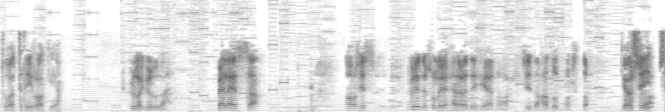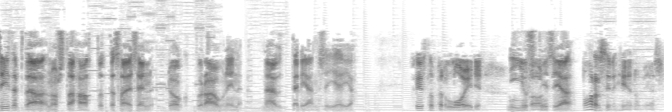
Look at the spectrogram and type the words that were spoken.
tuo trilogia. Kyllä, kyllä. Peleissä... No siis, yritys oli helvetin hienoa. Siitä hatunnosto. Joo, si- siitä pitää nostaa hattu, että sai sen Doc Brownin näyttelijän siihen ja... Christopher Lloydin. Niin just niin se ja Varsin hieno mies.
